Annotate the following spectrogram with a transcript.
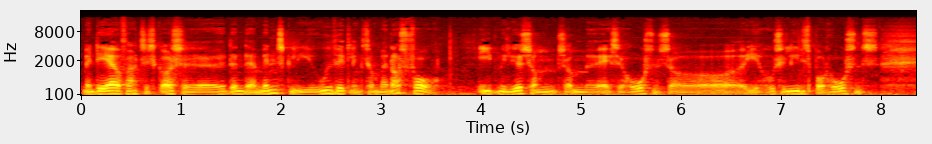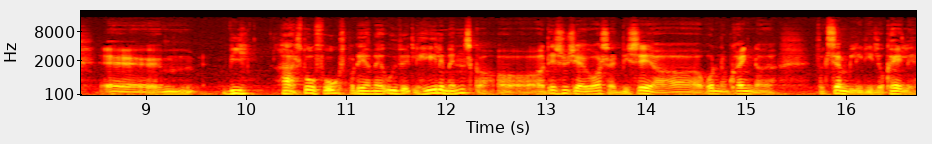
men det er jo faktisk også øh, den der menneskelige udvikling, som man også får i et miljø som, som øh, AC Horsens og, og hos Elitesport Horsens. Øh, vi har et stort fokus på det her med at udvikle hele mennesker, og, og det synes jeg jo også, at vi ser øh, rundt omkring, når, for eksempel i de lokale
